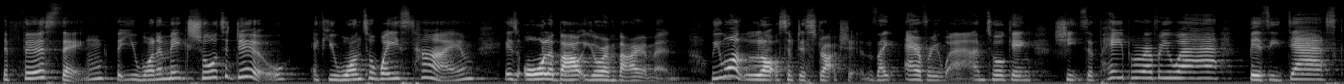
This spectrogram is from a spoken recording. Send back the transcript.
The first thing that you want to make sure to do if you want to waste time is all about your environment. We want lots of distractions, like everywhere. I'm talking sheets of paper everywhere, busy desk,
